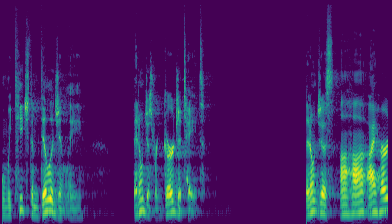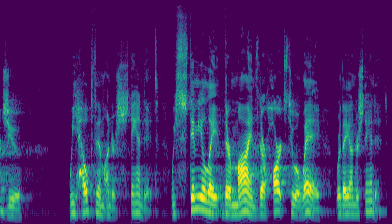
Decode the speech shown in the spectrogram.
When we teach them diligently, they don't just regurgitate. They don't just, uh huh, I heard you. We help them understand it we stimulate their minds, their hearts to a way where they understand it.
